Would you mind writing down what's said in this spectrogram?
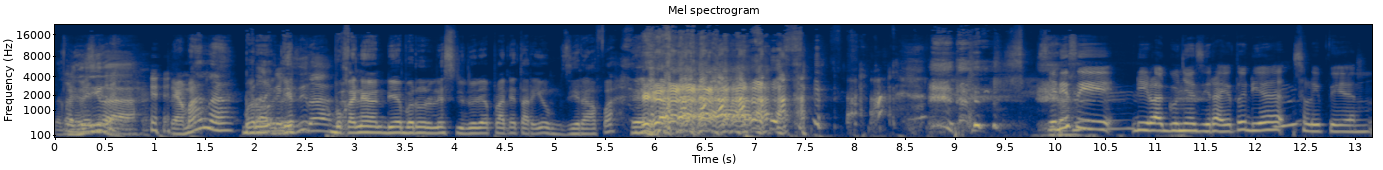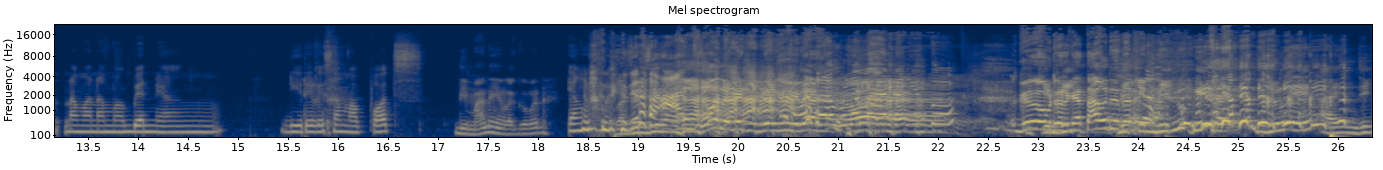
Lagunya Zira. Yang mana? Baru Lagunya dia- Zira. bukannya dia baru rilis judulnya Planetarium, Zirafa. Jadi si di lagunya Zira itu dia selipin nama-nama band yang dirilis sama Pots Di mana yang lagu mana? yang lagu Lagu Zira Zira. Oh, lagu Zira. Beneran, beneran, yang itu. Gue udah gak tahu deh tadi. Bikin bingung gitu. Judulnya ya. Anjing.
